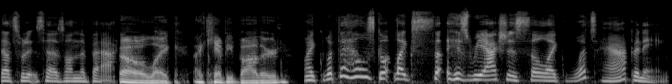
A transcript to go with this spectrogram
That's what it says on the back. Oh, like I can't be bothered. Like what the hell is going like so, his reaction is so like what's happening?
